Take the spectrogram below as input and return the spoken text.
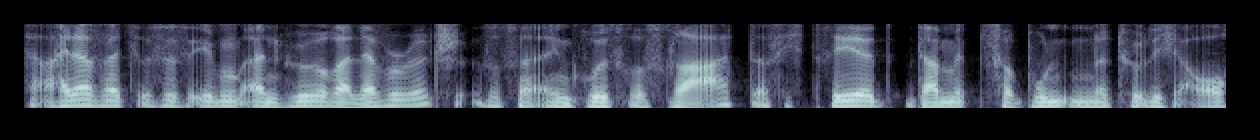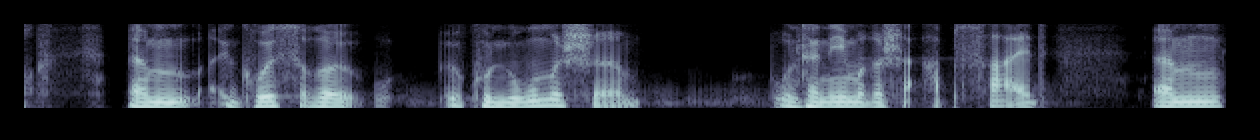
Einerseits ist es eben ein höherer Leverage, sozusagen ein größeres Rad, das ich drehe, damit verbunden natürlich auch ähm, größere ökonomische, unternehmerische Upside, ähm,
